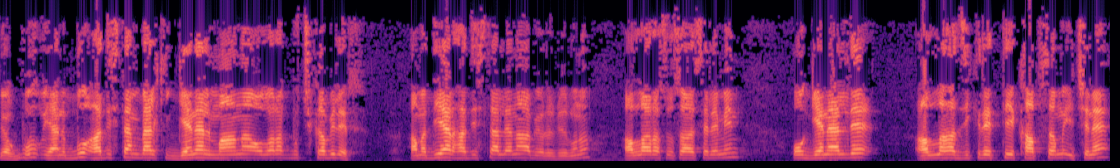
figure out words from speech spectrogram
yok bu yani bu hadisten belki genel mana olarak bu çıkabilir. Ama diğer hadislerle ne yapıyoruz biz bunu? Allah Resulü sallallahu aleyhi ve sellemin o genelde Allah'a zikrettiği kapsamı içine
